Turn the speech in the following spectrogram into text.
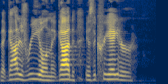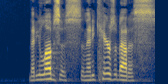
that God is real and that God is the creator, that He loves us and that He cares about us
